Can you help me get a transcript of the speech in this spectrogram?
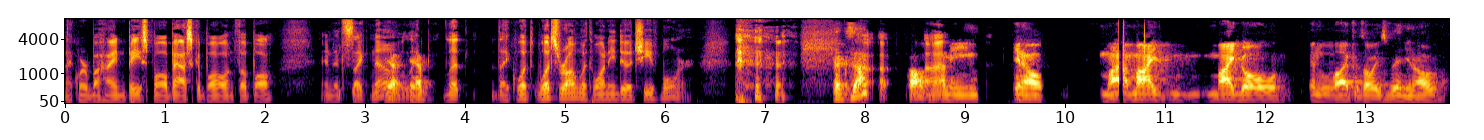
like we're behind baseball, basketball, and football, and it's like no, yeah, like, yeah. let like what what's wrong with wanting to achieve more? exactly. Uh, well, uh, I mean, you know, my my my goal in life has always been, you know,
